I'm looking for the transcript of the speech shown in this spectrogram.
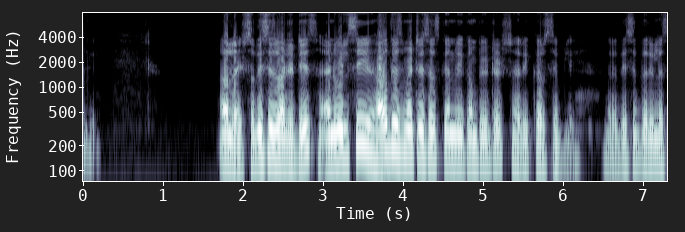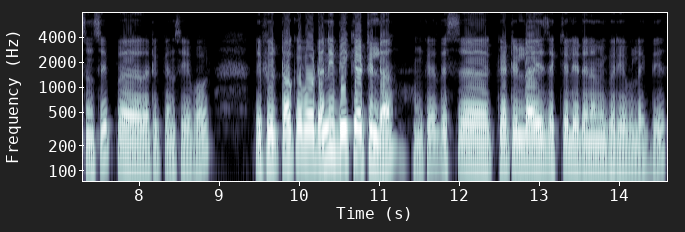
Okay. Alright, so this is what it is and we will see how these matrices can be computed recursively. Uh, this is the relationship uh, that you can see about. If you talk about any b k tilde, okay, this uh, k tilde is actually a dynamic variable like this,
